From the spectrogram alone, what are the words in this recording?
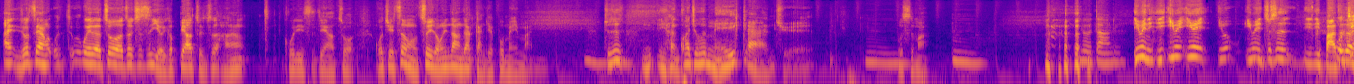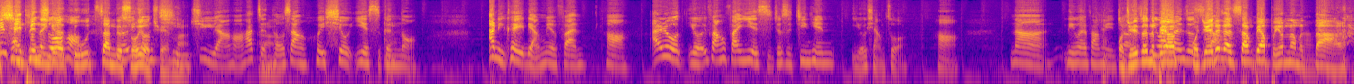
哎，你说这样为了做而做，就是有一个标准，说好像固定时间要做，我觉得这种最容易让人家感觉不美满，嗯，就是你你很快就会没感觉，嗯，不是吗？嗯。有道理，因为你，因为，因为，因为，因为，就是你，你把这个戏变成一个独占的所有权嘛。寝具啊，哈，他枕头上会绣 yes 跟 no，啊，你可以两面翻，哈，啊，如果有一方翻 yes，就是今天有想做，哈。那另外一方面，我觉得真的不要，我觉得那个商标不用那么大了。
